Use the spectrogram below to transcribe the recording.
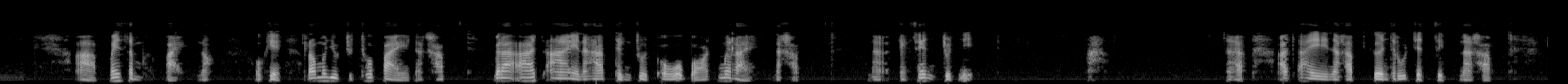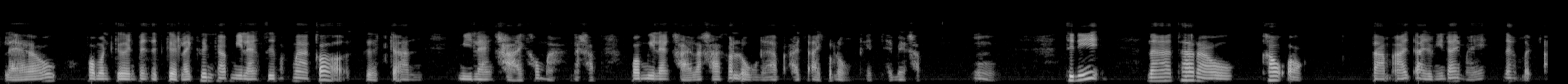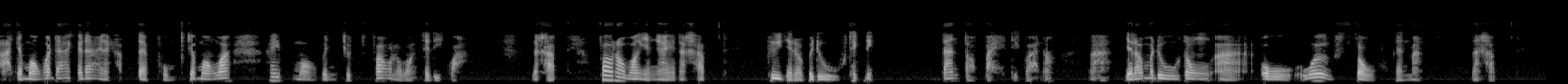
ไม่เสมอไปเนาะโอเค เรามาอยู่จุดทั่วไปนะครับ เวลา RSI นะครับถึงจุด overbought เมื่อไหร่นะครับนะอย่างเช่นจุดนี้นะครับ RSI นะครับเกินทะลุ 70 นะครับ แล้วพอมันเกินไปเสร็จเกิดอะไรขึ้นครับ มีแรงซื้อมากๆ ก็เกิดการมีแรงขายเข้ามานะครับ พอมีแรงขายราคาก็ลงนะครับ RSI ก็ลงเห็นไหมครับ ทีนี้นะถ้าเราเข้าออกตาม RSI ตรงนี้ได้ไหมนะมันอาจจะมองว่าได้ก็ได้นะครับ แต่ผมจะมองว่าให้มองเป็นจุดเฝ้าระวังจะดีกว่านะครับ เฝ้าระวังยังไงนะครับ คือเดี๋ยวเราไปดูเทคนิคด้านต่อไปดีกว่าเนาะอ่าเดี๋ยวเรามาดูตรงอ่า over sold กันมากนะครับ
